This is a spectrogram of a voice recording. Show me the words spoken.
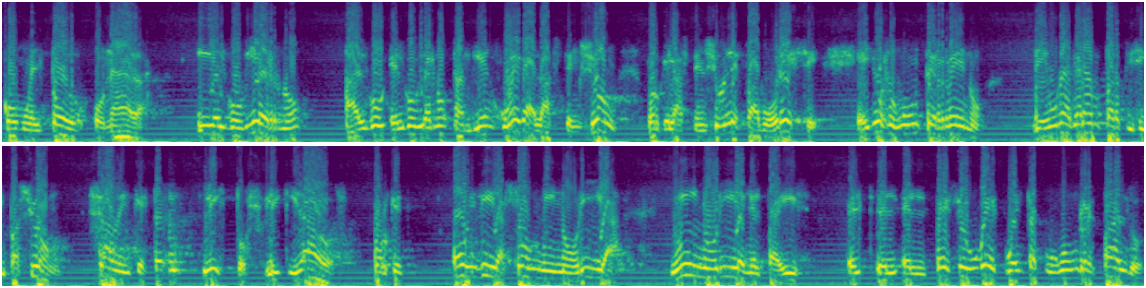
como el todo o nada. Y el gobierno, algo, el gobierno también juega la abstención, porque la abstención les favorece. Ellos en un terreno de una gran participación saben que están listos, liquidados, porque hoy día son minoría, minoría en el país. El, el, PSV cuenta con un respaldo,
